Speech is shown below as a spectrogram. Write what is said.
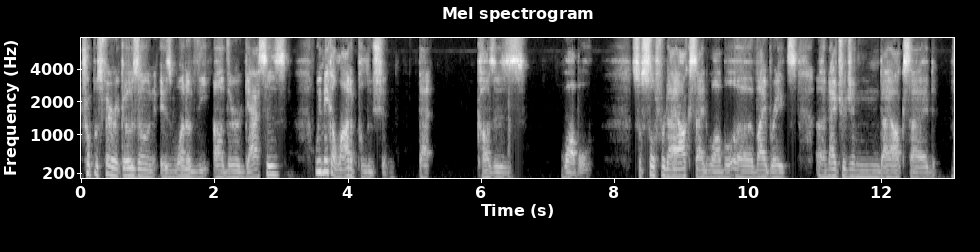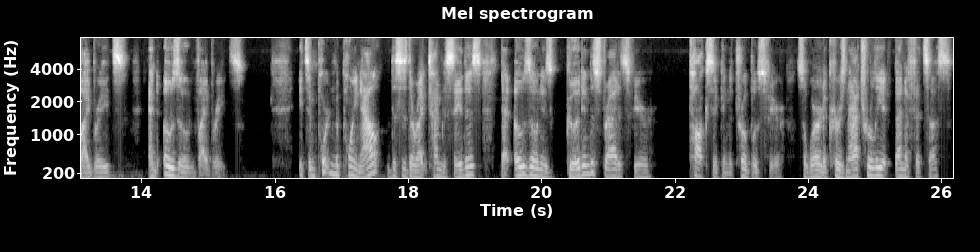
Tropospheric ozone is one of the other gases. We make a lot of pollution that causes wobble. So sulfur dioxide wobble uh, vibrates, uh, nitrogen dioxide vibrates, and ozone vibrates. It's important to point out, this is the right time to say this, that ozone is good in the stratosphere, toxic in the troposphere. So where it occurs naturally, it benefits us.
